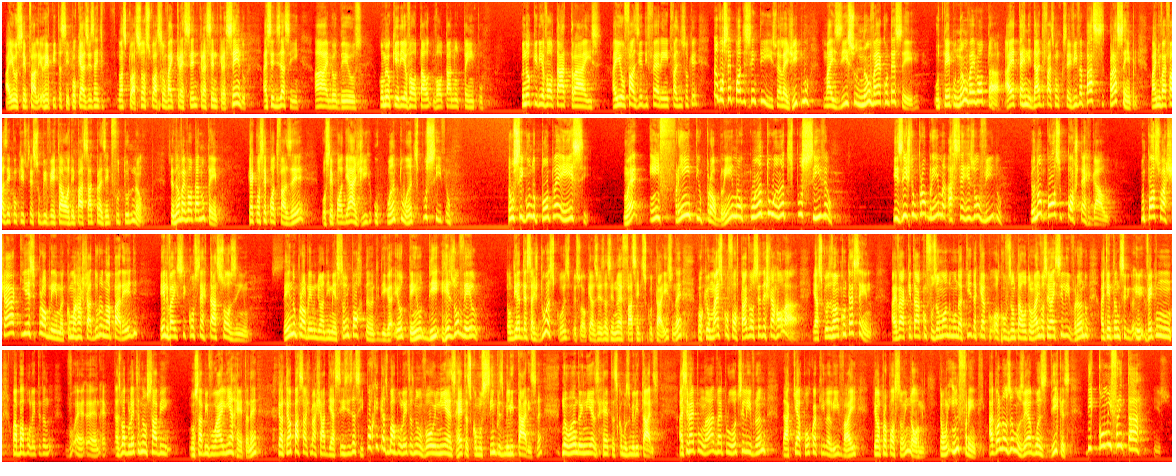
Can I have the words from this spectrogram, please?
Aí eu sempre falei, eu repito assim, porque às vezes a gente, numa situação, a situação vai crescendo, crescendo, crescendo, aí você diz assim, ai meu Deus, como eu queria voltar, voltar no tempo. Quando eu queria voltar atrás, aí eu fazia diferente, fazia isso aqui. Não, você pode sentir isso, é legítimo, mas isso não vai acontecer. O tempo não vai voltar. A eternidade faz com que você viva para sempre, mas não vai fazer com que você subverta a ordem passado, presente e futuro, não. Você não vai voltar no tempo. O que é que você pode fazer? Você pode agir o quanto antes possível. Então, o segundo ponto é esse, não é? Enfrente o problema o quanto antes possível. Existe um problema a ser resolvido. Eu não posso postergá-lo. Não posso achar que esse problema, com uma rachadura numa parede, ele vai se consertar sozinho. Sendo um problema de uma dimensão importante, diga, eu tenho de resolvê-lo. Então, diante dessas duas coisas, pessoal, que às vezes assim, não é fácil a gente escutar isso, né? Porque o mais confortável é você deixar rolar. E as coisas vão acontecendo. Aí vai aqui, está uma confusão, manda o mundo aqui, daqui a, a confusão está outro lá, e você vai se livrando, vai tentando se. Feito um, uma borboleta. Tentando, é, é, é, as borboletas não sabem, não sabem voar em linha reta, né? Tem até uma passagem Machado de Assis diz assim: por que, que as borboletas não voam em linhas retas como simples militares, né? Não andam em linhas retas como os militares. Aí você vai para um lado, vai para o outro, se livrando, daqui a pouco aquilo ali vai ter uma proporção enorme. Então, em frente. Agora nós vamos ver algumas dicas de como enfrentar isso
